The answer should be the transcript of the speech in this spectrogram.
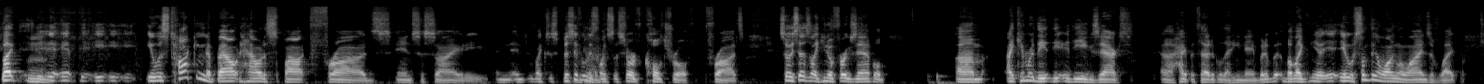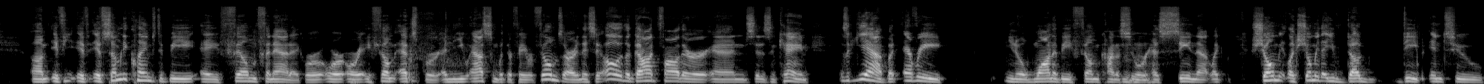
but Mm. it, it, it, it was talking about how to spot frauds in society and, and like specifically Okay. like the sort of cultural frauds. So he says like you know for example, um I can't remember the the, the exact uh, hypothetical that he named, but but, but like you know it, it was something along the lines of like um, if, you, if if somebody claims to be a film fanatic or, or or a film expert, and you ask them what their favorite films are, and they say, "Oh, The Godfather and Citizen Kane," it's like, yeah, but every you know wannabe film connoisseur has seen that. Like, show me, like, show me that you've dug deep into,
